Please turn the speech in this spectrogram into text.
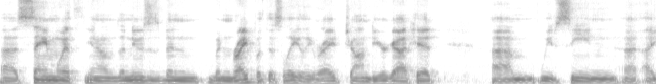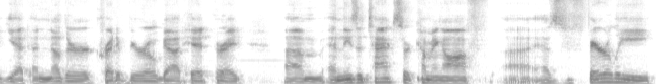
Uh, same with, you know, the news has been been ripe with this lately, right? John Deere got hit. Um, we've seen a, a yet another credit bureau got hit, right? Um, and these attacks are coming off uh, as fairly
